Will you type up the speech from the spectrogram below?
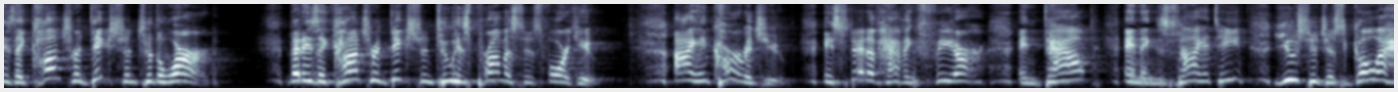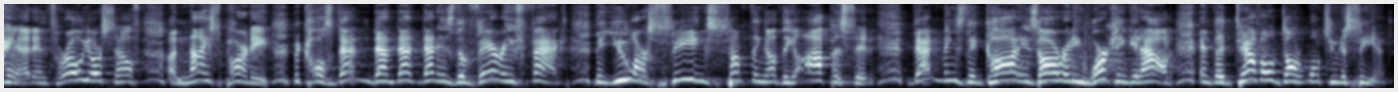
is a contradiction to the Word, that is a contradiction to His promises for you, I encourage you Instead of having fear and doubt and anxiety, you should just go ahead and throw yourself a nice party because that, that, that, that is the very fact that you are seeing something of the opposite. That means that God is already working it out and the devil don't want you to see it.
